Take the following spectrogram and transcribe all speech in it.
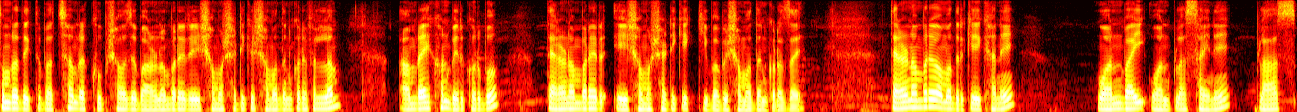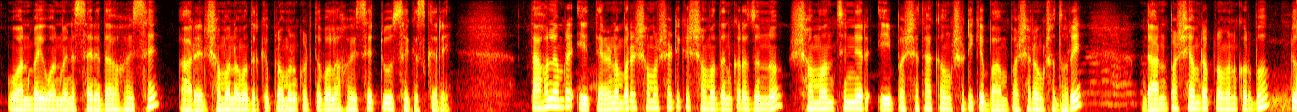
তোমরা দেখতে পাচ্ছ আমরা খুব সহজে বারো নম্বরের এই সমস্যাটিকে সমাধান করে ফেললাম। আমরা এখন বের করব তেরো নম্বরের এই সমস্যাটিকে কীভাবে সমাধান করা যায়। তেরো নম্বরেও আমাদেরকে এখানে one by one plus sine A plus one by one minus sine A দেওয়া হয়েছে, আর এর সমান আমাদেরকে প্রমাণ করতে বলা হয়েছে টু সেকেস্কারে তাহলে আমরা এই তেরো নম্বরের সমস্যাটিকে সমাধান করার জন্য সমান চিহ্নের এই পাশে থাকা অংশটিকে বাম পাশের অংশ ধরে ডান পাশে আমরা প্রমাণ করব টু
